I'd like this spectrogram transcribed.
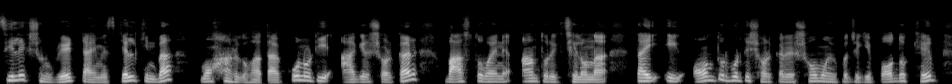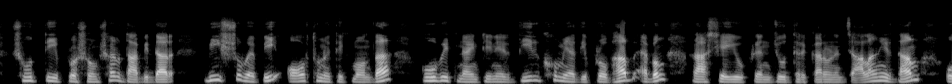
সিলেকশন গ্রেড টাইম স্কেল কিংবা মহার্ঘ কোনোটি আগের সরকার বাস্তবায়নে আন্তরিক ছিল না। তাই এই অন্তর্বর্তী সরকারের সময় উপযোগী পদক্ষেপ সত্যি প্রশংসার দাবিদার। বিশ্বব্যাপী অর্থনৈতিক মন্দা কোভিড নাইন্টিনের দীর্ঘমেয়াদী প্রভাব এবং রাশিয়া ইউক্রেন যুদ্ধের কারণে জ্বালানির দাম ও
